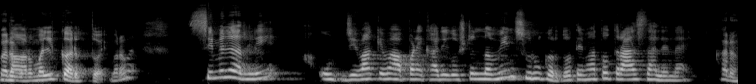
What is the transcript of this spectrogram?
नॉर्मल करतोय. बरोबर? सिमिलरली जेव्हा केव्हा आपण एखादी गोष्ट नवीन सुरू करतो तेव्हा तो त्रास झालेला आहे. खरं.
